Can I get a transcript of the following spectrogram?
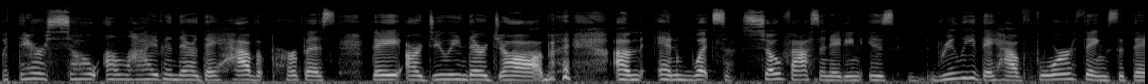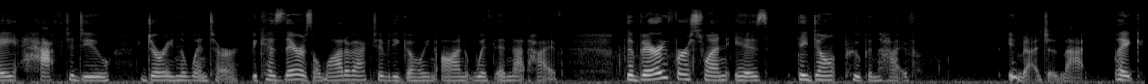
but they're so alive in there. They have a purpose. They are doing their job. Um, and what's so fascinating is really they have four things that they have to do during the winter because there's a lot of activity going on within that hive. The very first one is they don't poop in the hive. Imagine that. Like,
